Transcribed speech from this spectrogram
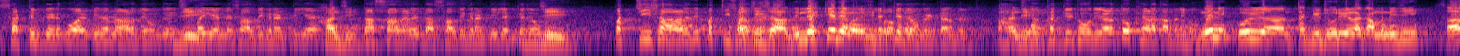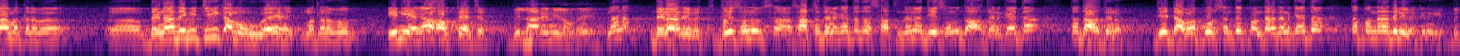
ਸਰਟੀਫਿਕੇਟ ਕੁਆਲਿਟੀ ਦਾ ਨਾਲ ਦਿਓਗੇ। ਜੀ। ਭਾਈ ਇੰਨੇ ਸਾਲ ਦੀ ਗਾਰੰਟੀ ਹੈ। ਹਾਂਜੀ। 10 ਸਾਲ ਵਾਲੇ 10 ਸਾਲ ਦੀ ਗਾਰੰਟੀ ਲਿਖ ਕੇ ਦਿਓਗੇ। ਜੀ। 25 ਸਾਲ ਵਾਲੇ ਦੀ 25 ਸਾਲ 25 ਸਾਲ ਦੀ ਲਿਖ ਕੇ ਦੇਵਾਂਗੇ ਜੀ ਲਿਖ ਕੇ। ਦਿਓਗੇ ਰਿਟਰਨ ਦੇ ਵਿੱਚ। ਹਾਂਜੀ ਹਾਂ। ਕੋਈ ਠੱਗੀ ਠੋਰੀ ਵਾਲਾ ਧੋਖੇ ਵਾਲਾ ਕੰਮ ਨਹੀਂ ਹੋਊਗਾ। ਨਹੀਂ ਨਹੀਂ ਕੋਈ ਅ, ਠੱਗੀ ਠੋਰੀ ਵਾਲਾ ਕੰਮ ਨਹੀਂ ਜੀ। ਸਾਰਾ ਮਤਲਬ ਅ, ਦਿਨਾਂ ਦੇ ਵਿੱਚ ਹੀ ਕੰਮ ਹੋਊਗਾ ਇਹ। ਮਤਲਬ ਇਹ ਨਹੀਂ ਹੈਗਾ ਹਫ਼ਤਿਆਂ 'ਚ। ਵੀ ਲਾਰੇ ਨਹੀਂ ਲਾਉਂਦੇ। ਨਾ ਨਾ ਦਿਨਾਂ ਦੇ ਵਿੱਚ। ਜੇ ਤੁਹਾਨੂੰ 7 ਦਿਨ ਕਹਿੰਦਾ ਤਾਂ 7 ਦਿਨ ਜੇ ਤੁਹਾਨੂੰ 10 ਦਿਨ ਕਹਿੰਦਾ ਤਾਂ 10 ਦਿਨ। ਜੇ ਡਬਲ ਪੋਰਸ਼ਨ ਤੇ 15 ਦਿਨ ਕਹਿੰਦਾ ਤਾਂ 15 ਦਿਨ ਹੀ ਲੱਗਣਗੇ। ਵੀ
